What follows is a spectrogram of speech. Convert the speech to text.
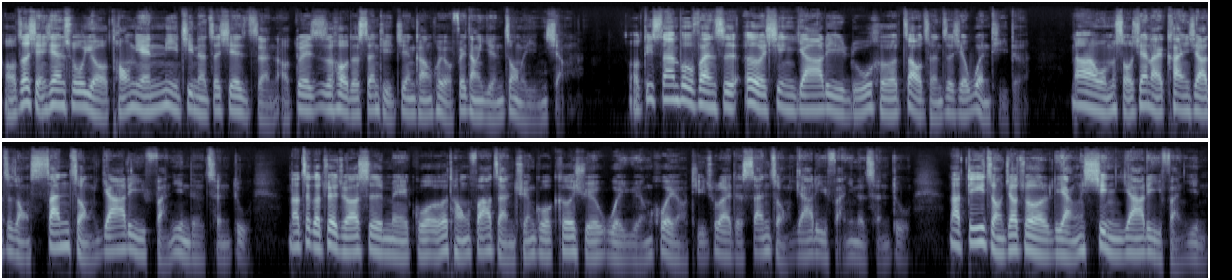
哦，这显现出有童年逆境的这些人哦，对日后的身体健康会有非常严重的影响。哦，第三部分是恶性压力如何造成这些问题的。那我们首先来看一下这种三种压力反应的程度。那这个最主要是美国儿童发展全国科学委员会哦提出来的三种压力反应的程度。那第一种叫做良性压力反应，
